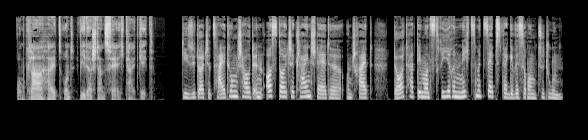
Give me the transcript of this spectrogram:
um Klarheit und Widerstandsfähigkeit geht. Die Süddeutsche Zeitung schaut in ostdeutsche Kleinstädte und schreibt, dort hat Demonstrieren nichts mit Selbstvergewisserung zu tun.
